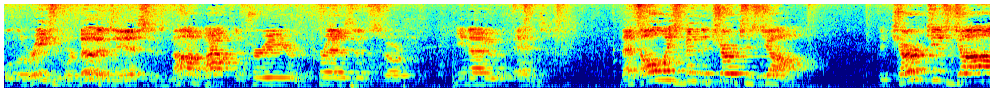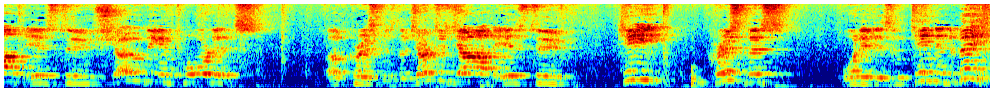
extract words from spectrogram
well, the reason we're doing this is not about the tree or the presents or, you know, and that's always been the church's job. The church's job is to show the importance of Christmas. The church's job is to keep Christmas what it is intended to be.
